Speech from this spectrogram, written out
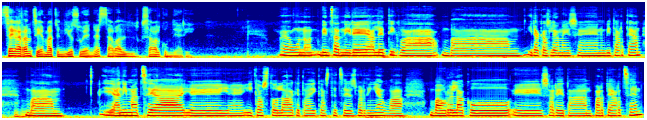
ze garrantzia ematen dio zuen, ez, zabal, zabalkundeari. Ba, bueno, bintzat nire aldetik, ba, ba, irakaslea nahi zen bitartean, mhm. ba, e, animatzea e, e, ikastolak eta ikastetze ezberdinak, ba, ba horrelako e, saretan parte hartzen,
